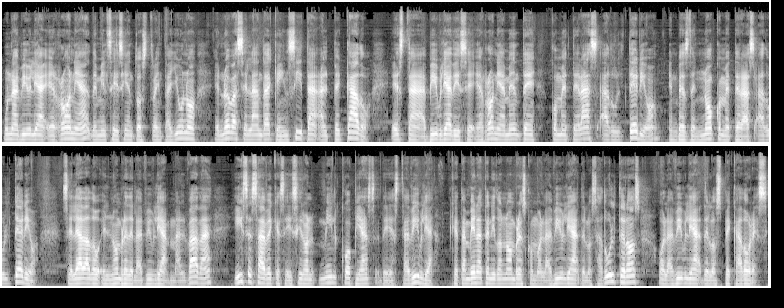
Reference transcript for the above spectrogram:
una Biblia errónea de 1631 en Nueva Zelanda que incita al pecado. Esta Biblia dice erróneamente cometerás adulterio en vez de no cometerás adulterio. Se le ha dado el nombre de la Biblia malvada y se sabe que se hicieron mil copias de esta Biblia, que también ha tenido nombres como la Biblia de los adúlteros o la Biblia de los pecadores.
